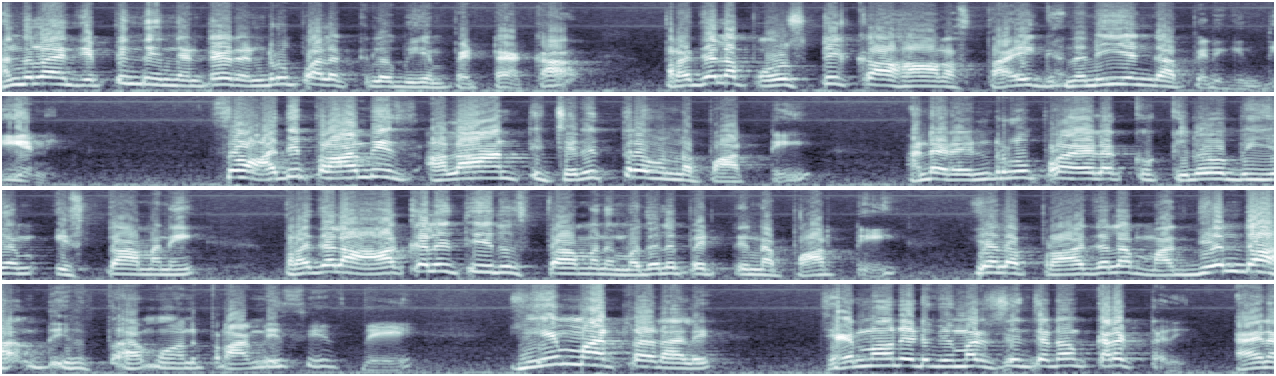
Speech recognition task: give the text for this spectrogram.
అందులో ఆయన చెప్పింది ఏంటంటే రెండు రూపాయల కిలో బియ్యం పెట్టాక ప్రజల పౌష్టికాహార స్థాయి గణనీయంగా పెరిగింది అని. సో అది ప్రామిస్ అలాంటి చరిత్ర ఉన్న పార్టీ అంటే రెండు రూపాయలకు కిలో బియ్యం ఇస్తామని ప్రజల ఆకలి తీరుస్తామని మొదలుపెట్టిన పార్టీ ఇలా ప్రజల మద్యం దాహం తీరుస్తాము అని ప్రామిస్ చేస్తే ఏం మాట్లాడాలి? జగన్మోహన్ రెడ్డి విమర్శించడం కరెక్ట్ అది. ఆయన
